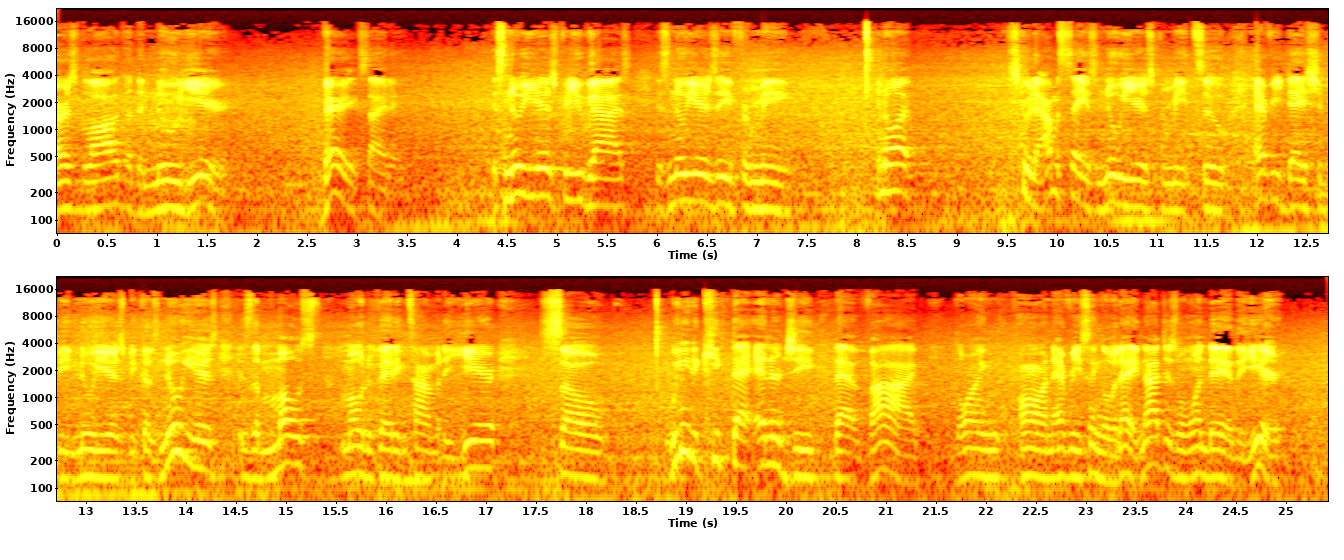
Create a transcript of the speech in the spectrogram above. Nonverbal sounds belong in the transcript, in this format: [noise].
First vlog of the new year. Very exciting. It's New Year's for you guys. It's New Year's Eve for me. You know what? Screw that. I'm gonna say it's New Year's for me too. Every day should be New Year's because New Year's is the most motivating time of the year. So we need to keep that energy, that vibe going on every single day, not just one day of the year.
